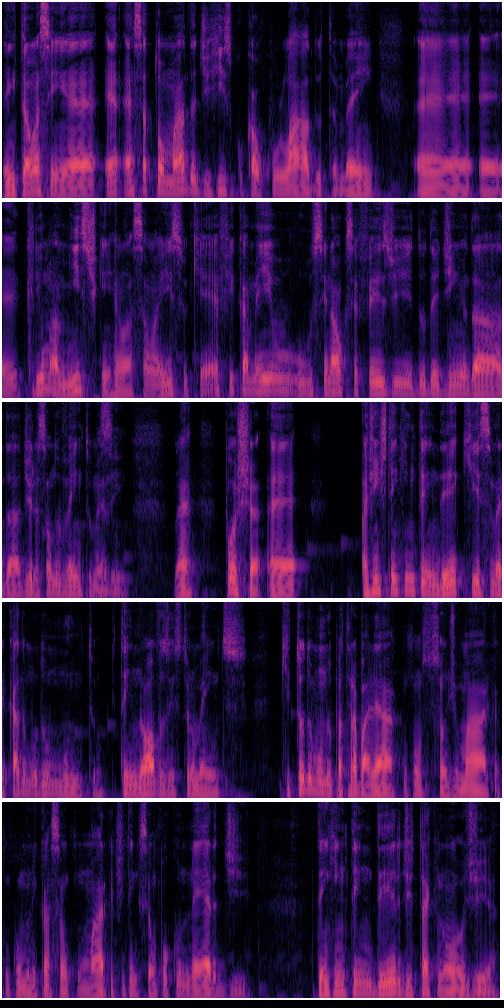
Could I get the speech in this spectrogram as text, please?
Então, assim, é, é essa tomada de risco calculado também é, é, cria uma mística em relação a isso que é, fica meio o sinal que você fez de, do dedinho da, da direção do vento mesmo. Sim. Né? Poxa, é, a gente tem que entender que esse mercado mudou muito, que tem novos instrumentos, que todo mundo para trabalhar com construção de marca, com comunicação, com marketing tem que ser um pouco nerd, tem que entender de tecnologia.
